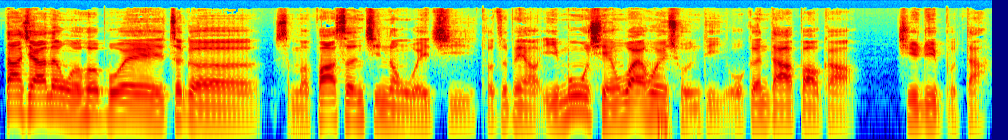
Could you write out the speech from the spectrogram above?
大家认为会不会这个什么发生金融危机？投资朋友，以目前外汇存底，我跟大家报告，几率不大。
